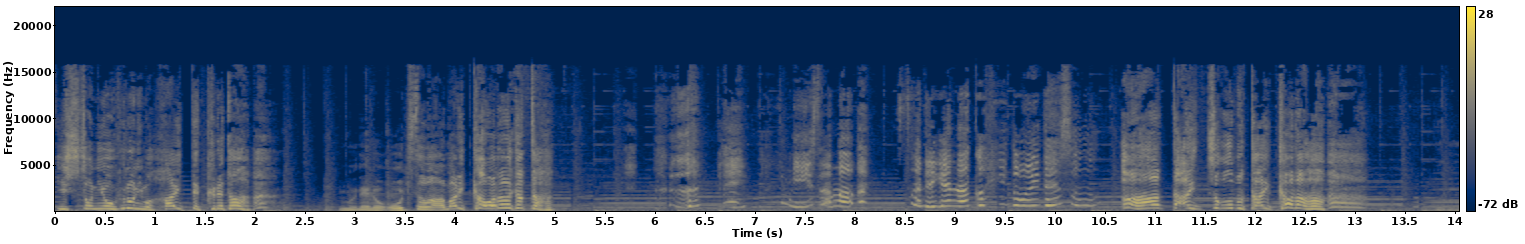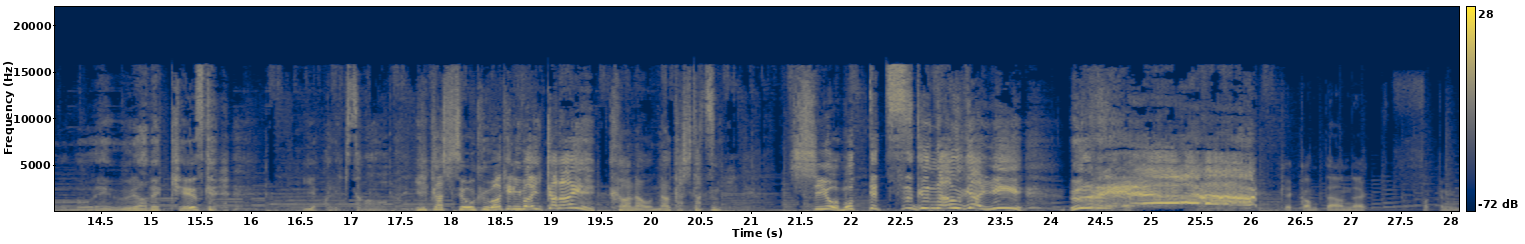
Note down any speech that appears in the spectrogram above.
一緒にお風呂にも入ってくれた。胸の大きさはあまり変わらなかった。兄様さりげなくひどいです。ああ大丈夫かいかな己浦部圭介やはり貴様を生かしておくわけにはいかないカナを泣かした罪死をもって償うがいいうり Okay, calm down there. Fucking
